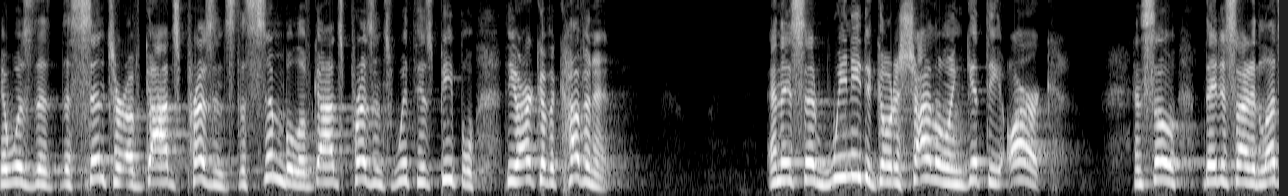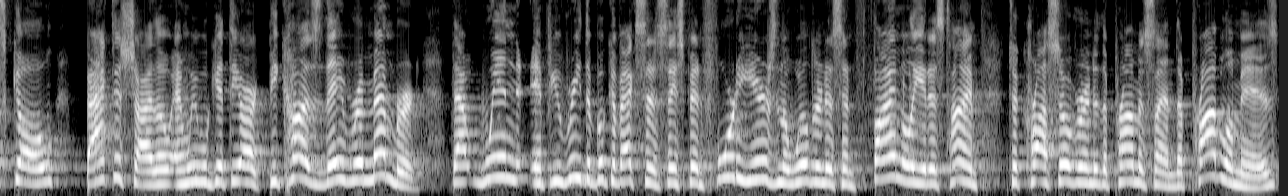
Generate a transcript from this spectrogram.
It was the, the center of God's presence, the symbol of God's presence with his people, the Ark of the Covenant. And they said, We need to go to Shiloh and get the ark. And so they decided, let's go back to Shiloh and we will get the ark because they remembered that when, if you read the book of Exodus, they spent 40 years in the wilderness and finally it is time to cross over into the promised land. The problem is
